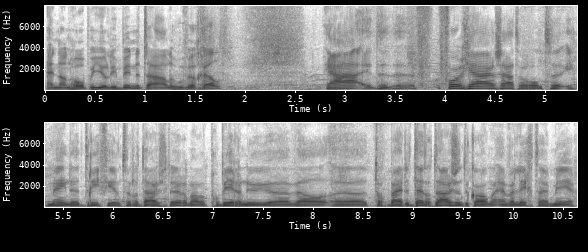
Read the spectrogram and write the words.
En dan hopen jullie binnen te halen hoeveel geld? Ja, de, de, vorig jaar zaten we rond, ik meende 3.000, 24.000 euro. Maar we proberen nu uh, wel uh, toch bij de 30.000 te komen en wellicht uh, meer.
